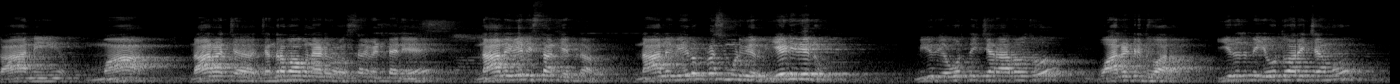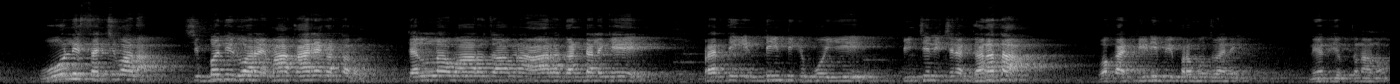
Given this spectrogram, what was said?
కానీ మా నారా చ- చంద్రబాబు నాయుడు గారు వస్తున్న వెంటనే నాలుగు వేలు ఇస్తానని చెప్పినారు. నాలుగు వేలు ప్లస్ మూడు వేలు ఏడు వేలు. మీరు ఎవరితో ఇచ్చారు ఆ రోజు? వాలంటరీ ద్వారా. ఈరోజు మేము ఎవరి ద్వారా ఇచ్చాము? ఓన్లీ సచివాలయ సిబ్బంది ద్వారా మా కార్యకర్తలు. తెల్లవారుజామున ఆరు గంటలకే ప్రతి ఇంటింటికి పోయి పింఛనిచ్చిన ఘనత ఒక టీడీపీ ప్రభుత్వమని నేను చెప్తున్నాను.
